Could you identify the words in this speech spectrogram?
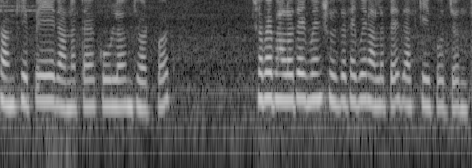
সংক্ষেপে রান্নাটা করলাম ঝটপট। সবাই ভালো থাকবেন, সুস্থ থাকবেন। আল্লাহ আজকে এই পর্যন্ত।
